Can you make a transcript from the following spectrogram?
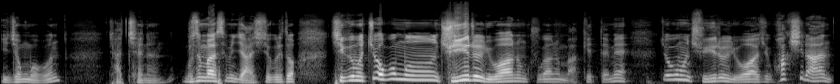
이 종목은 자체는 무슨 말씀인지 아시죠? 그래서 지금은 조금은 주의를 요하는 구간은 맞기 때문에 조금은 주의를 요하시고 확실한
